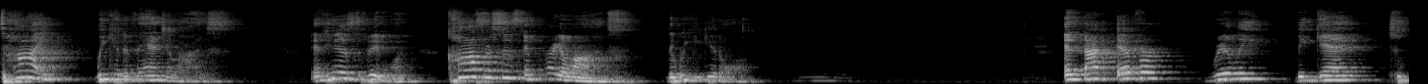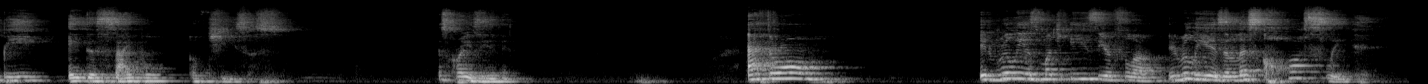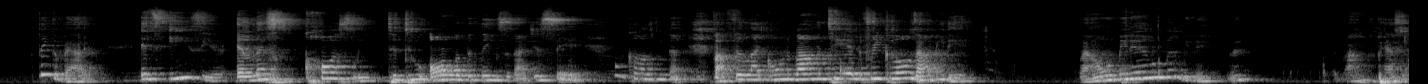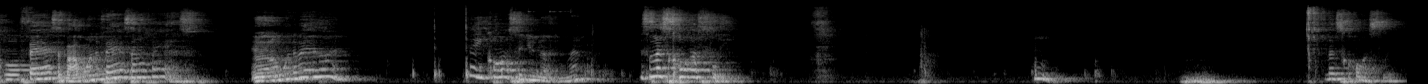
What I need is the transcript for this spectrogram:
Time we can evangelize. And here's the big one conferences and prayer lines that we can get on. And not ever really began to be a disciple of Jesus. It's crazy, isn't it? After all, it really is much easier, Flo. It really is, and less costly. Think about it. It's easier and less costly to do all of the things that I just said. It won't cost me nothing. If I feel like going to volunteer at the free clothes, I'll be there. If I don't want to be there, I don't want to be there. I pass the call fast, if I want to fast, I'll fast. And I don't want to fast, I It ain't costing you nothing, right? It's less costly. Hmm. Less costly.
